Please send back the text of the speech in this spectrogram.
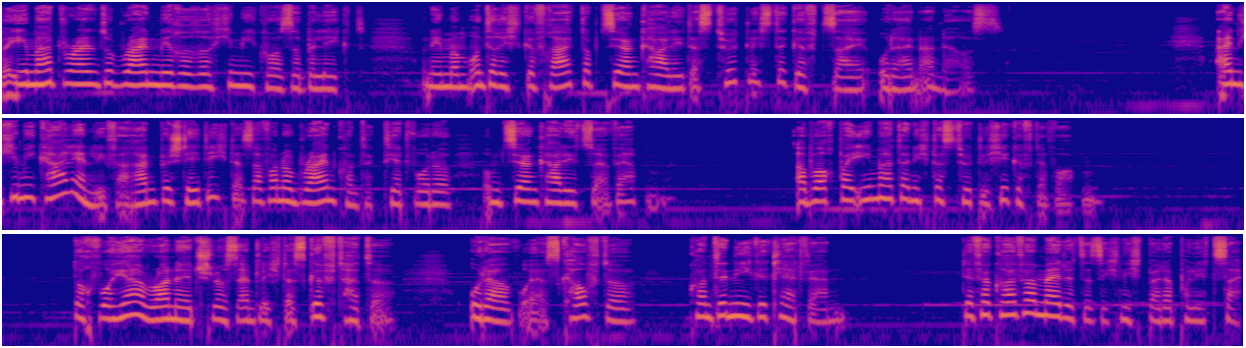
Bei ihm hat Ronald O'Brien mehrere Chemiekurse belegt und ihm im Unterricht gefragt, ob Cyankali das tödlichste Gift sei oder ein anderes. Ein Chemikalienlieferant bestätigt, dass er von O'Brien kontaktiert wurde, um Cyankali zu erwerben. Aber auch bei ihm hat er nicht das tödliche Gift erworben. Doch woher Ronald schlussendlich das Gift hatte oder wo er es kaufte, konnte nie geklärt werden. Der Verkäufer meldete sich nicht bei der Polizei.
